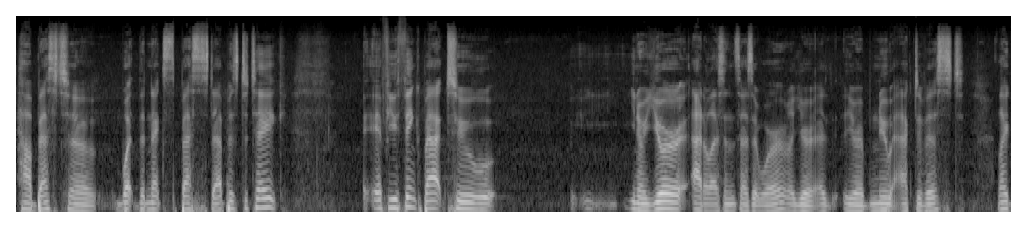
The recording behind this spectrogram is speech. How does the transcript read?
how best to, what the next best step is to take. If you think back to, you know, your adolescence, as it were, you're, you're a new activist, like,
